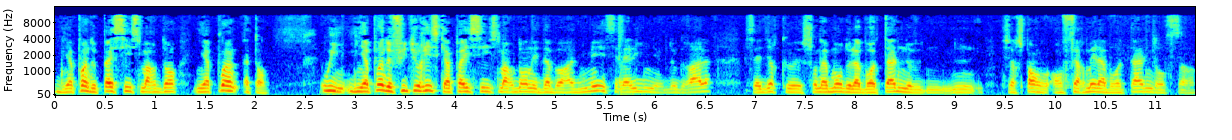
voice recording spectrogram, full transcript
il n'y a point de passéisme ardent, il n'y a point... Attends. Oui, il n'y a point de futurisme qu'un passéisme ardent n'est d'abord animé, c'est la ligne de Graal. C'est-à-dire que son amour de la Bretagne ne, cherche pas à enfermer la Bretagne dans sa,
